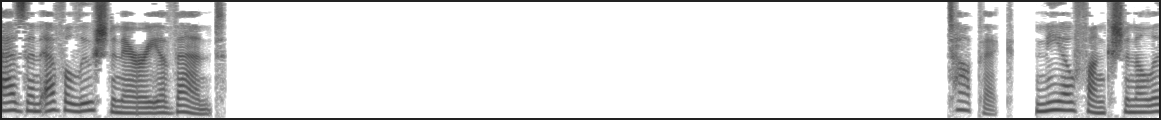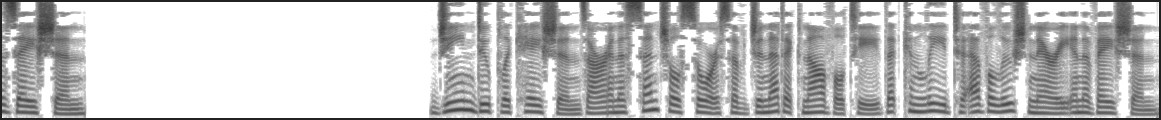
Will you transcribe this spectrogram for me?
As an evolutionary event Topic: Neofunctionalization Gene duplications are an essential source of genetic novelty that can lead to evolutionary innovation.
